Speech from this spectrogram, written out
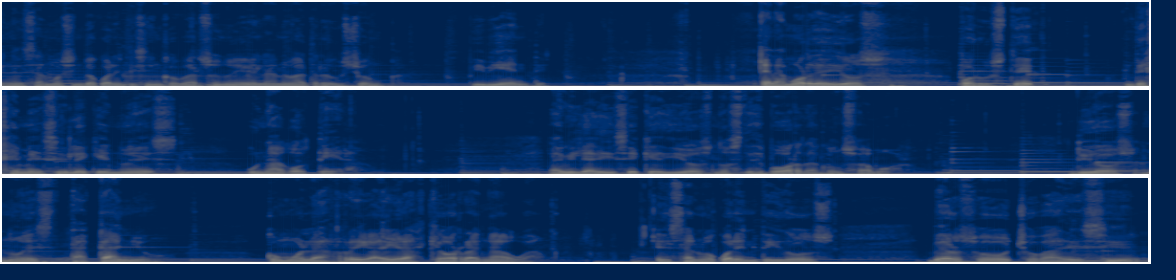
en el Salmo 145, verso 9, en la nueva traducción viviente. El amor de Dios por usted, déjeme decirle que no es una gotera. La Biblia dice que Dios nos desborda con su amor. Dios no es tacaño como las regaderas que ahorran agua. El Salmo 42, verso 8 va a decir,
